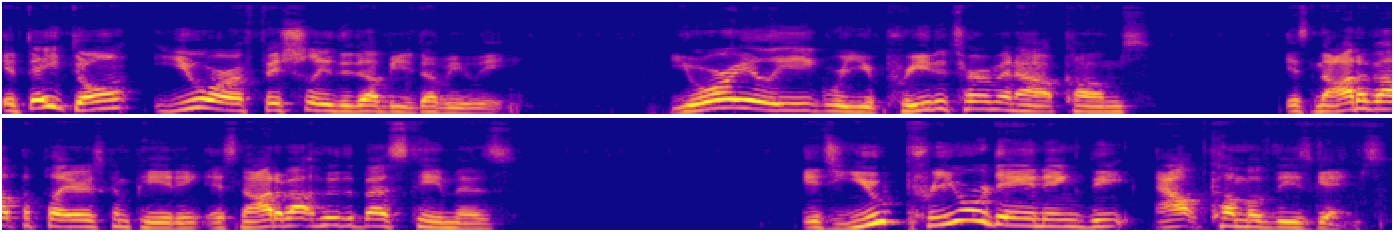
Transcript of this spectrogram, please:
if they don't, you are officially the WWE. You are a league where you predetermine outcomes. It's not about the players competing. It's not about who the best team is. It's you preordaining the outcome of these games.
